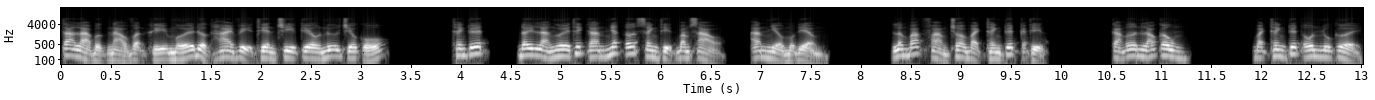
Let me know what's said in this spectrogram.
ta là bực nào vận khí mới được hai vị thiên chi kiêu nữ chiếu cố. Thanh Tuyết, đây là ngươi thích ăn nhất ớt xanh thịt băm xào, ăn nhiều một điểm. Lâm Bác Phàm cho Bạch Thanh Tuyết kẹp thịt. Cảm ơn lão công. Bạch Thanh Tuyết ôn nhu cười.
